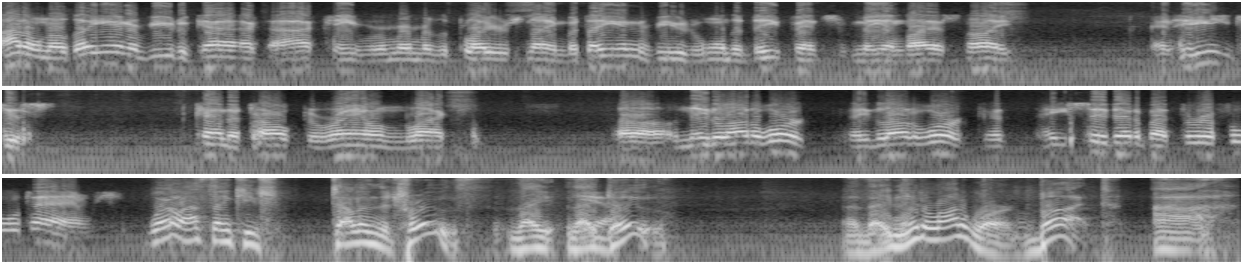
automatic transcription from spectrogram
I don't know. They interviewed a guy, I can't remember the player's name, but they interviewed one of the defensive men last night, and he just kind of talked around like, uh, need a lot of work, need a lot of work. And He said that about three or four times. Well, I think he's telling the truth. They they Yeah. do. Uh, they need a lot of work. But, uh,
